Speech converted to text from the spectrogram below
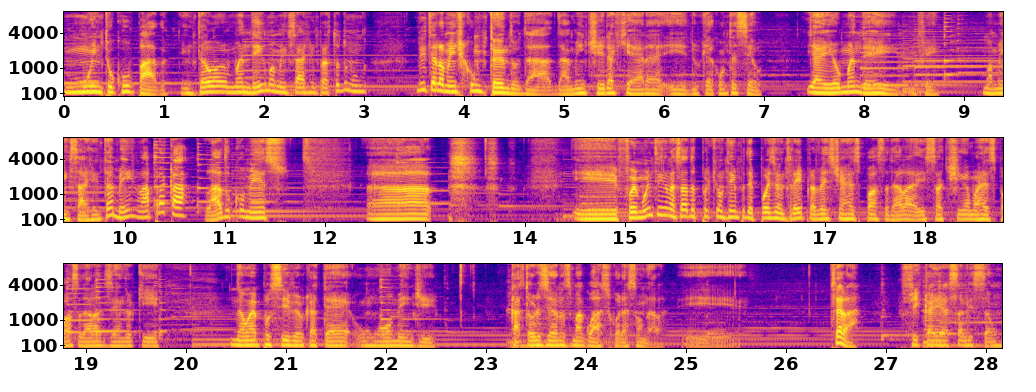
muito culpado. Então eu mandei uma mensagem para todo mundo, literalmente contando da, da mentira que era e do que aconteceu. E aí eu mandei, enfim, uma mensagem também lá pra cá, lá do começo. Uh... e foi muito engraçado porque um tempo depois eu entrei para ver se tinha a resposta dela e só tinha uma resposta dela dizendo que não é possível que até um homem de 14 anos magoasse o coração dela. E. Sei lá, fica aí essa lição.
